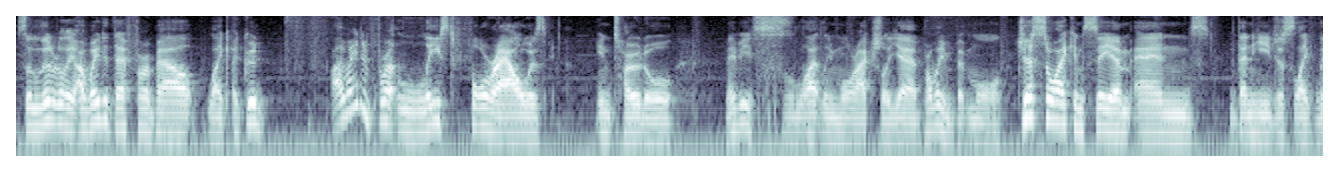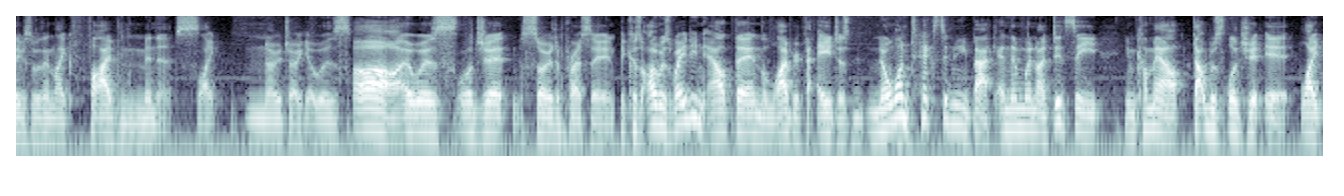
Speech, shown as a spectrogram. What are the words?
so literally, I waited there for about, like, a good... I waited for at least four hours in total Maybe slightly more, actually. Yeah, probably a bit more. Just so I can see him, and then he just, like, leaves within, like, five minutes. Like, no joke. It was, oh, it was legit so depressing. Because I was waiting out there in the library for ages. No one texted me back. And then when I did see him come out, that was legit it. Like,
